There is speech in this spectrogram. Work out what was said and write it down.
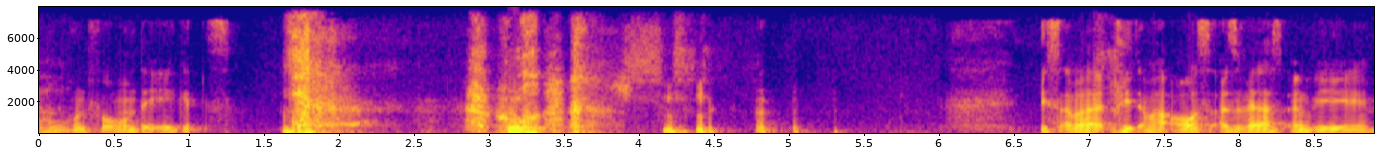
Hurenforum.de gibt's. Huch. Ist aber, sieht aber aus, als wäre das irgendwie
